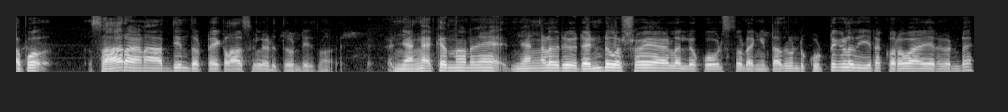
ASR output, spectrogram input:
അപ്പോൾ സാറാണ് ആദ്യം തൊട്ടേ ക്ലാസ്സുകൾ എടുത്തുകൊണ്ടിരുന്നത്. ഞങ്ങൾക്കെന്ന് പറഞ്ഞാൽ ഞങ്ങളൊരു രണ്ട് വർഷമേ ആയുള്ളല്ലോ കോഴ്സ് തുടങ്ങിയിട്ട്. അതുകൊണ്ട് കുട്ടികൾ തീരെ കുറവായതുകൊണ്ട്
